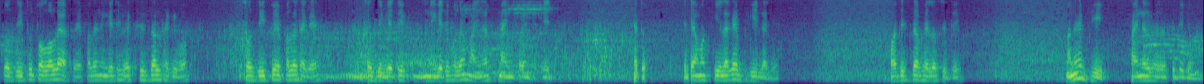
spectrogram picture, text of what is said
চ' জিটো তললৈ আছে এইফালে নিগেটিভ এক্সিছডাল থাকিব চ' জিটো এইফালে থাকে চ' নিগেটিভ নিগেটিভ হ'লে মাইনাছ নাইন পইণ্ট এইট সেইটো এতিয়া আমাক কি লাগে? ভি লাগে। হোৱাট ইজ দ্য ভেলচিটি মানে ভি ফাইনেল ভেলচিটি কিমান?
